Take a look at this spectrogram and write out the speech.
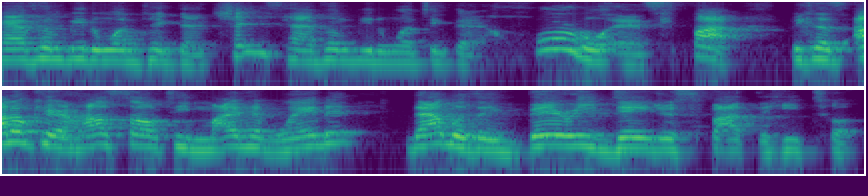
Have him be the one to take that chase. Have him be the one to take that horrible ass spot. Because I don't care how soft he might have landed. That was a very dangerous spot that he took.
